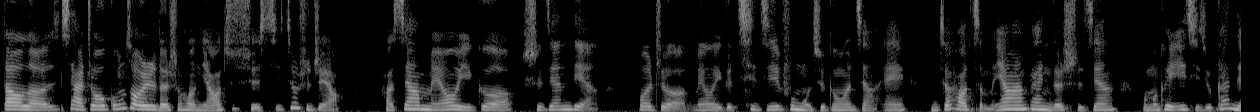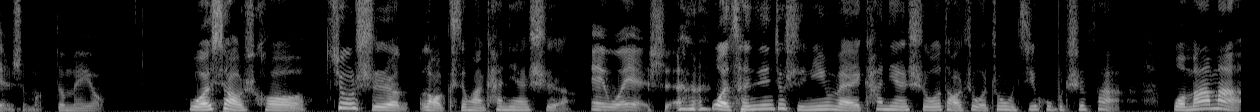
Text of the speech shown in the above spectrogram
到了下周工作日的时候，你要去学习，就是这样，好像没有一个时间点，或者没有一个契机，父母去跟我讲，哎，你最好怎么样安排你的时间，我们可以一起去干点什么，都没有。我小时候就是老喜欢看电视，哎，我也是。我曾经就是因为看电视，我导致我中午几乎不吃饭。我妈妈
